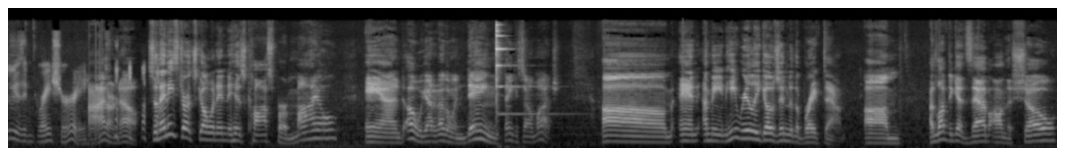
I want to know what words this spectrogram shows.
Who's in gray surety? I don't know. so then he starts going into his cost per mile, and oh, we got another one. Ding! Thank you so much. Um, and I mean, he really goes into the breakdown. Um, I'd love to get Zeb on the show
